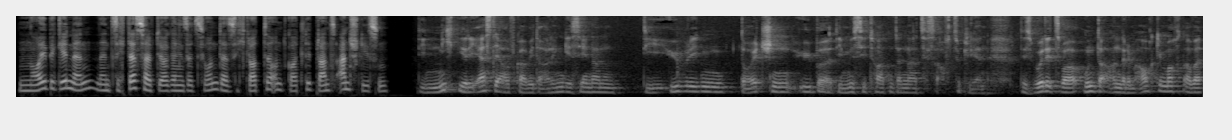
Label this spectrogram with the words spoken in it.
Neu beginnen nennt sich deshalb die Organisation, der sich Lotte und Gottlieb Brands anschließen die nicht ihre erste Aufgabe darin gesehen haben, die übrigen Deutschen über die Missetaten der Nazis aufzuklären. Das wurde zwar unter anderem auch gemacht, aber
